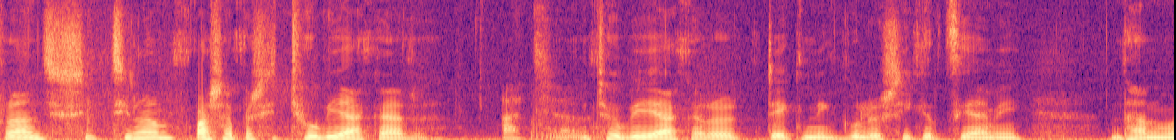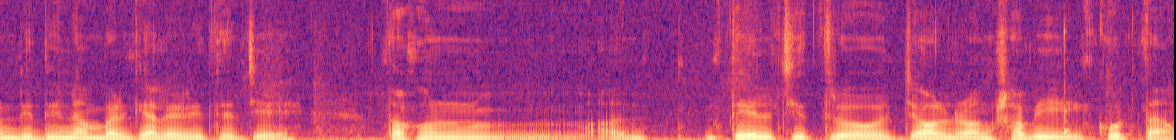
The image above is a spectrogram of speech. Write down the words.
ফ্রান্স শিখছিলাম পাশাপাশি ছবি আঁকার আচ্ছা। ছবি আঁকার টেকনিকগুলো শিখেছি আমি। ধানমন্ডি দুই নাম্বার গ্যালারিতে যে তখন তেল চিত্র জল রং সবই করতাম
